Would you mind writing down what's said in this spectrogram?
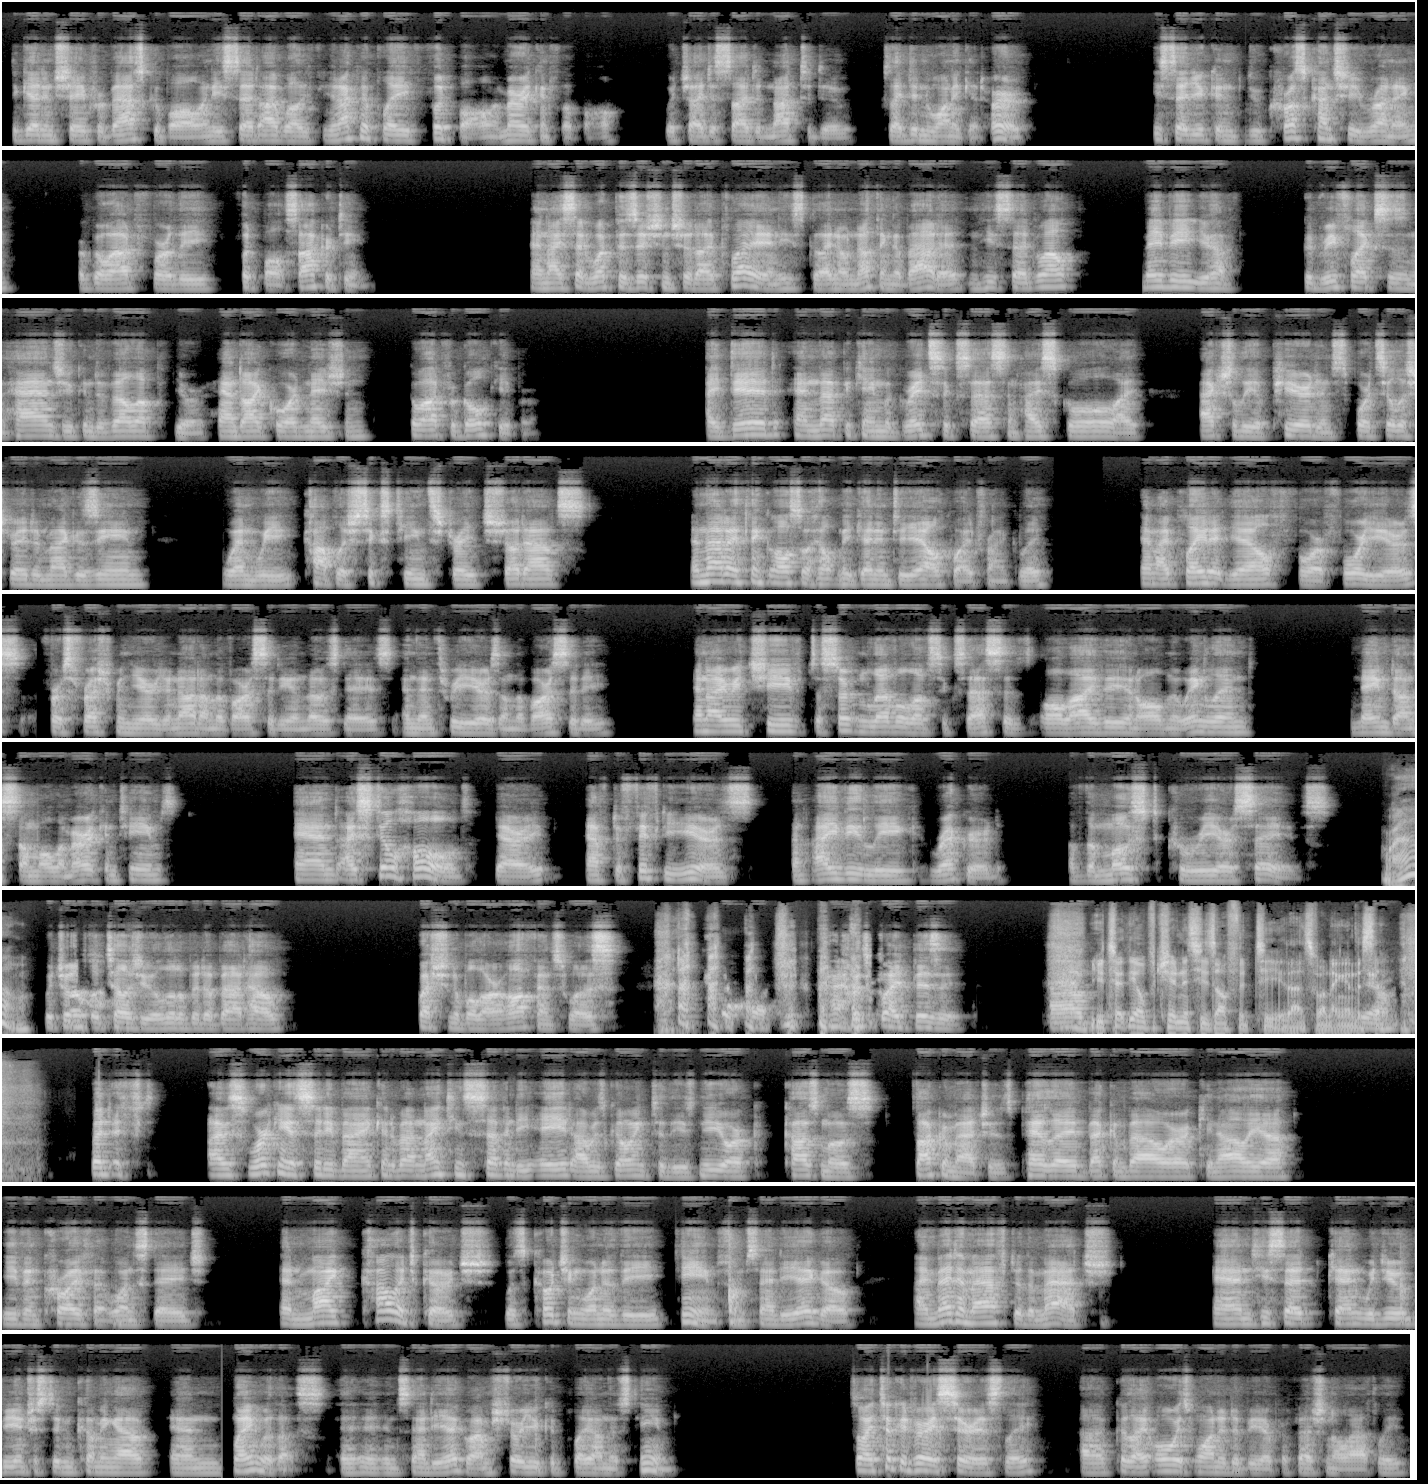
to get in shape for basketball? And he said, I, Well, if you're not going to play football, American football, which I decided not to do, because I didn't want to get hurt. He said you can do cross country running or go out for the football soccer team. And I said, What position should I play? And he said, I know nothing about it. And he said, Well, maybe you have good reflexes and hands. You can develop your hand eye coordination. Go out for goalkeeper. I did, and that became a great success in high school. I actually appeared in Sports Illustrated magazine when we accomplished 16 straight shutouts. And that I think also helped me get into Yale, quite frankly. And I played at Yale for four years. First freshman year, you're not on the varsity in those days, and then three years on the varsity. And I achieved a certain level of success as All Ivy and All New England, named on some All American teams. And I still hold, Gary, after 50 years, an Ivy League record of the most career saves. Wow. Which also tells you a little bit about how questionable our offense was. I was quite busy. Um, you took the opportunities offered to you. That's what I'm going to yeah. say. But if I was working at Citibank, and about 1978, I was going to these New York Cosmos soccer matches. Pele, Beckenbauer, Chinaglia, even Cruyff at one stage. And my college coach was coaching one of the teams from San Diego. I met him after the match and he said, Ken, would you be interested in coming out and playing with us in, San Diego? I'm sure you could play on this team. So I took it very seriously because uh, I always wanted to be a professional athlete.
